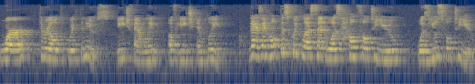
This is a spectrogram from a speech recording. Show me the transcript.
were thrilled with the news. Each family of each employee. Guys, I hope this quick lesson was helpful to you, was useful to you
